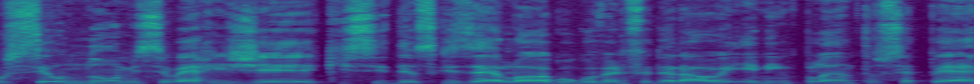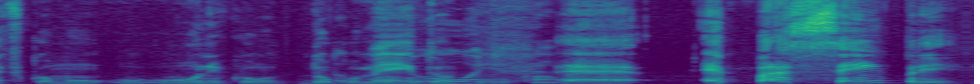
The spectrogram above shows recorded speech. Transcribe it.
o seu nome, seu RG, que se Deus quiser, logo o governo federal ele implanta o CPF como o único documento, documento único. é, é para sempre.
